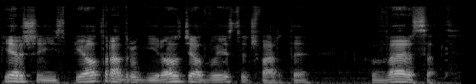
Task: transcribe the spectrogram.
Pierwszy list Piotra, drugi rozdział, 24 werset.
